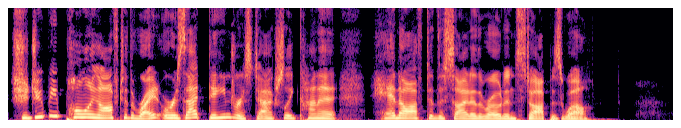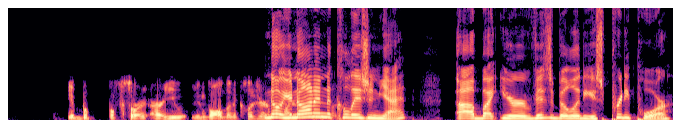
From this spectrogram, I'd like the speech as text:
Should you be pulling off to the right, or is that dangerous to actually kind of head off to the side of the road and stop as well? Yeah, but, but sorry, are you involved in a collision? No, you're not in a collision yet, uh, but your visibility is pretty poor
